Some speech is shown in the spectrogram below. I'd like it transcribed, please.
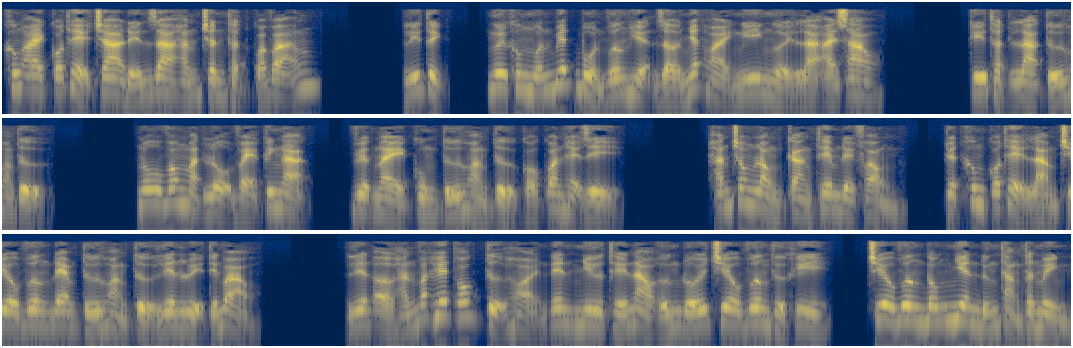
không ai có thể tra đến ra hắn chân thật quá vãng. Lý tịch, ngươi không muốn biết bổn vương hiện giờ nhất hoài nghi người là ai sao? Kỳ thật là tứ hoàng tử. Nô vong mặt lộ vẻ kinh ngạc, việc này cùng tứ hoàng tử có quan hệ gì? Hắn trong lòng càng thêm đề phòng, tuyệt không có thể làm chiêu vương đem tứ hoàng tử liên lụy tiến vào. Liên ở hắn vắt hết óc tự hỏi nên như thế nào ứng đối chiêu vương thử khi, chiêu vương đông nhiên đứng thẳng thân mình,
